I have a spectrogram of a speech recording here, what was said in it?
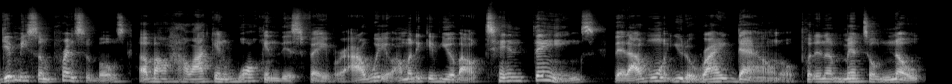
give me some principles about how I can walk in this favor. I will. I'm going to give you about 10 things that I want you to write down or put in a mental note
